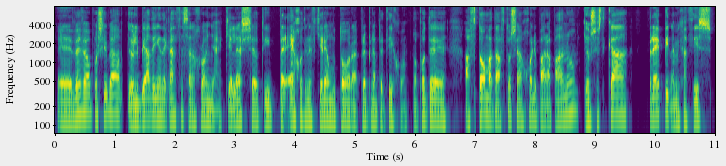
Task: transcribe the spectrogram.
Ε, βέβαια, όπως είπα, η Ολυμπιάδα γίνεται κάθε 4 χρόνια και λες ότι έχω την ευκαιρία μου τώρα, πρέπει να πετύχω. Οπότε αυτόματα αυτό σε αγχώνει παραπάνω και ουσιαστικά πρέπει να μην χαθείς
